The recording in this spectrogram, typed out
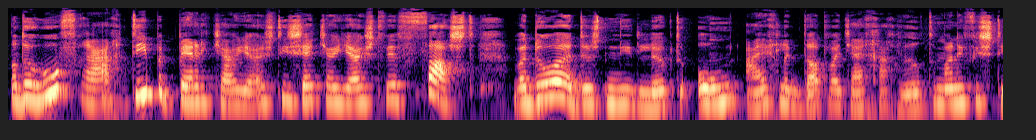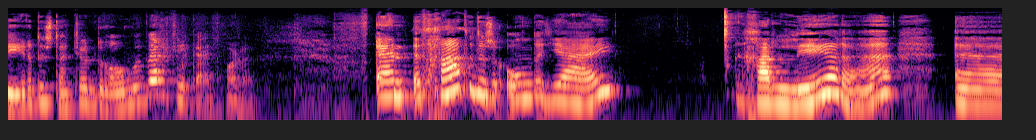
Want de hoe-vraag, die beperkt jou juist, die zet jou juist weer vast. Waardoor het dus niet lukt om eigenlijk dat wat jij graag wilt te manifesteren. Dus dat jouw dromen werkelijkheid worden. En het gaat er dus om dat jij gaat leren. Uh,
